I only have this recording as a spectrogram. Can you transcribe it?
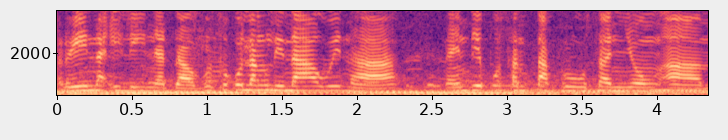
Rina Ilina daw. Gusto ko lang linawin ha, na hindi po Santa Cruzan yung um,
